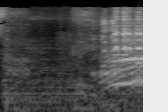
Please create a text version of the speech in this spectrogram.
Zombie.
